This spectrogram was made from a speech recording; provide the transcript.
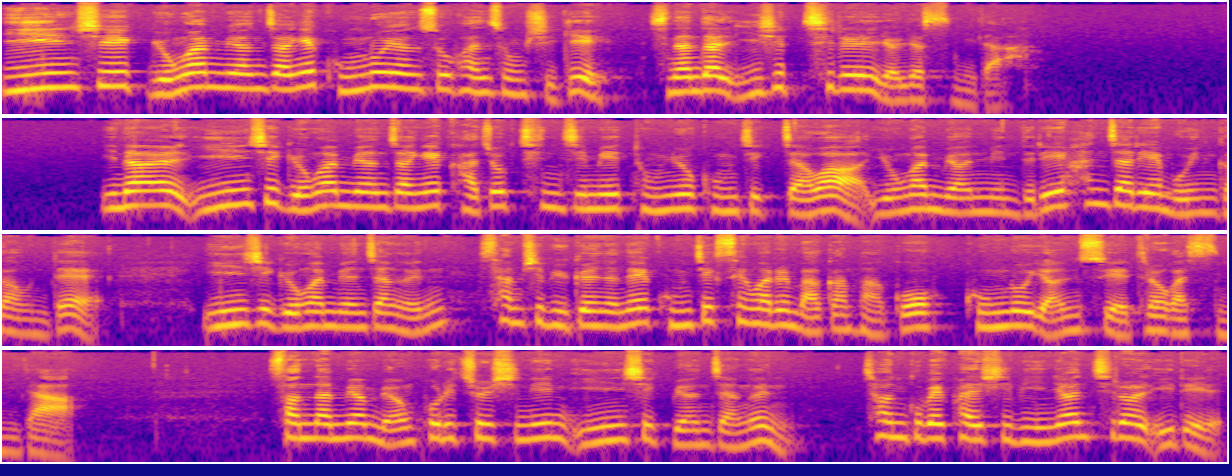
이인식 용암면장의 공로연수 환송식이 지난달 27일 열렸습니다. 이날 이인식 용암면장의 가족 친지 및 동료 공직자와 용암면민들이 한자리에 모인 가운데 이인식 용암면장은 36여 년의 공직 생활을 마감하고 공로 연수에 들어갔습니다. 선남면 명포리 출신인 이인식 면장은 1982년 7월 1일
